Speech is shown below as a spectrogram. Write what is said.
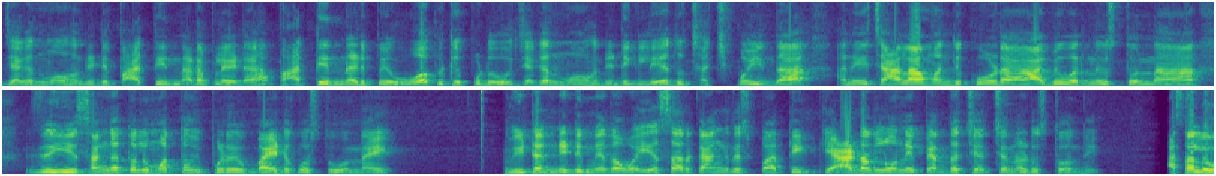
జగన్మోహన్ రెడ్డి పార్టీని నడపలేడా? పార్టీని నడిపే ఓపిక ఇప్పుడు జగన్మోహన్ రెడ్డికి లేదు. చచ్చిపోయిందా? అని చాలామంది కూడా అభివర్ణిస్తున్న ఈ సంగతులు మొత్తం ఇప్పుడు బయటకు వస్తూ ఉన్నాయి. వీటన్నిటి మీద వైఎస్ఆర్ కాంగ్రెస్ పార్టీ క్యాడర్లోనే పెద్ద చర్చ నడుస్తోంది. అసలు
